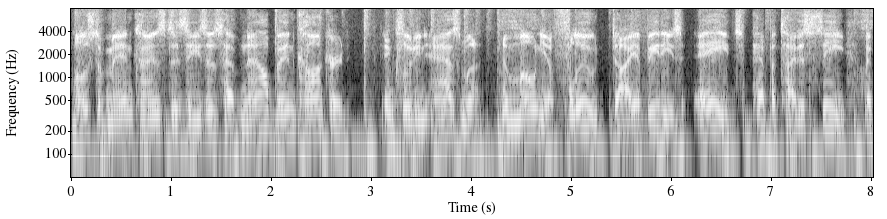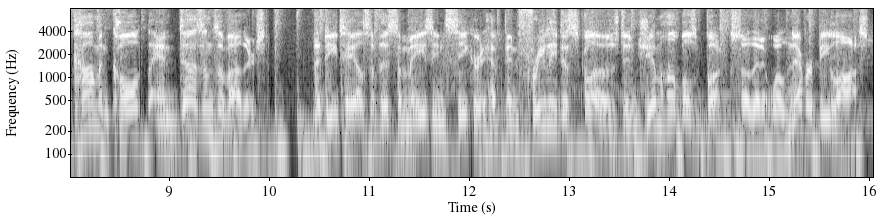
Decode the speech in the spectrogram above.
Most of mankind's diseases have now been conquered, including asthma, pneumonia, flu, diabetes, AIDS, hepatitis C, the common cold, and dozens of others. The details of this amazing secret have been freely disclosed in Jim Humble's book so that it will never be lost.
